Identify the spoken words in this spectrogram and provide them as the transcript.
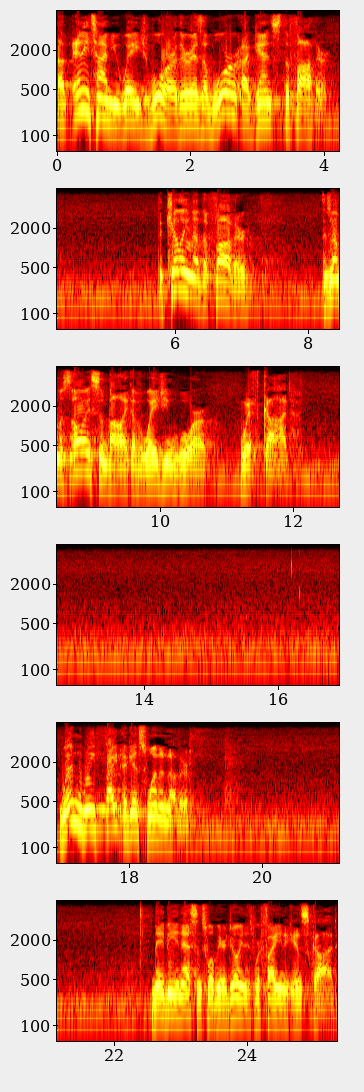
of any time you wage war, there is a war against the father. The killing of the father is almost always symbolic of waging war with God. When we fight against one another, maybe in essence what we are doing is we're fighting against God.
